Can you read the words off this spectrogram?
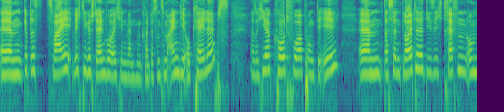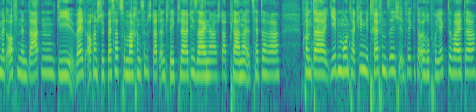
ähm, gibt es zwei wichtige Stellen, wo ihr euch hinwenden könnt. Das sind zum einen die OK Labs, also hier code4.de. Ähm, das sind Leute, die sich treffen, um mit offenen Daten die Welt auch ein Stück besser zu machen. Das sind Stadtentwickler, Designer, Stadtplaner etc. Kommt da jeden Montag hin, die treffen sich, entwickelt eure Projekte weiter.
